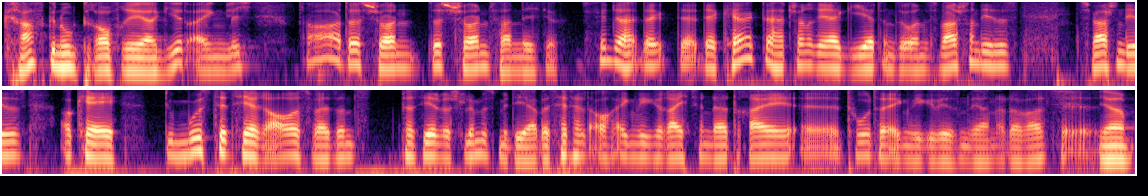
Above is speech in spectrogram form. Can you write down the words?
krass genug drauf reagiert eigentlich. Oh, das schon, das schon fand ich. Ich finde, der, der, der Charakter hat schon reagiert und so und es war schon dieses, es war schon dieses, okay, du musst jetzt hier raus, weil sonst passiert was Schlimmes mit dir. Aber es hätte halt auch irgendwie gereicht, wenn da drei äh, Tote irgendwie gewesen wären oder was. Äh, ja.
